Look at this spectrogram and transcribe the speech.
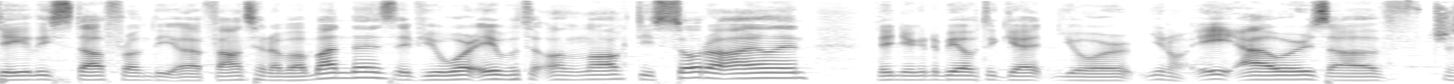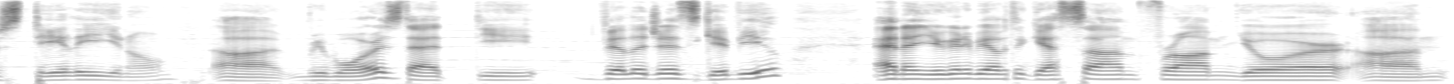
daily stuff from the uh, Fountain of Abundance. If you were able to unlock the Soda Island, then you're gonna be able to get your you know eight hours of just daily you know uh, rewards that the villages give you, and then you're gonna be able to get some from your um,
